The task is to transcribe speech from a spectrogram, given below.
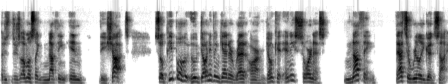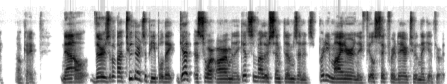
there's, there's almost like nothing in the shots. So people who, who don't even get a red arm, don't get any soreness, nothing, that's a really good sign. Okay. Now, there's about two thirds of people that get a sore arm and they get some other symptoms and it's pretty minor and they feel sick for a day or two and they get through it.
